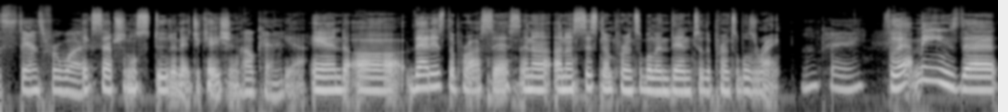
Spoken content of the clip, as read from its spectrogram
stands for what? Exceptional Student Education. Okay. Yeah. And uh, that is the process, and a, an assistant principal, and then to the principal's rank. Okay. So that means that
